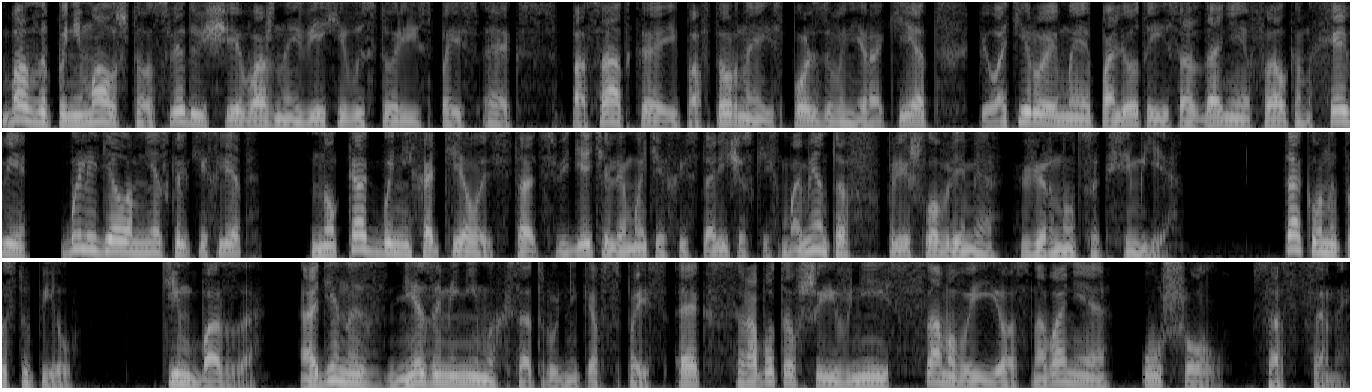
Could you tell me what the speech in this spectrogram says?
База понимал, что следующие важные вехи в истории SpaceX — посадка и повторное использование ракет, пилотируемые полеты и создание Falcon Heavy — были делом нескольких лет. Но как бы ни хотелось стать свидетелем этих исторических моментов, пришло время вернуться к семье. Так он и поступил, Тим Базза, один из незаменимых сотрудников SpaceX, работавший в ней с самого ее основания, ушел со сцены.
